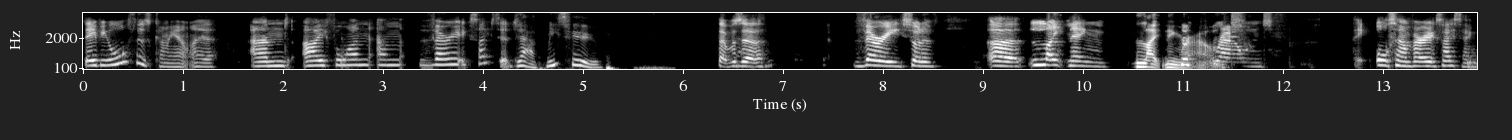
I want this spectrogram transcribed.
debut authors coming out here, and I, for one, am very excited. Yeah, me too. That was a very sort of uh, lightning Lightning round. round. They all sound very exciting,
